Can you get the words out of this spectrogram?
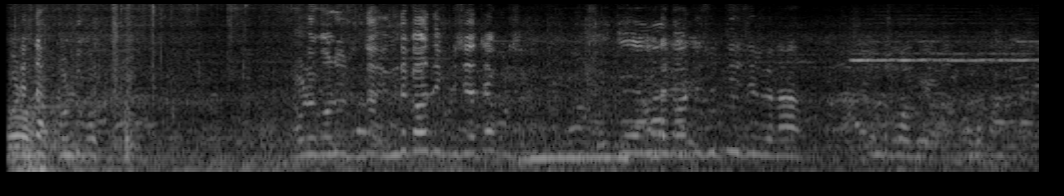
போட்டோ மட்டும் எடுத்துக்கணும் 本当だ。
